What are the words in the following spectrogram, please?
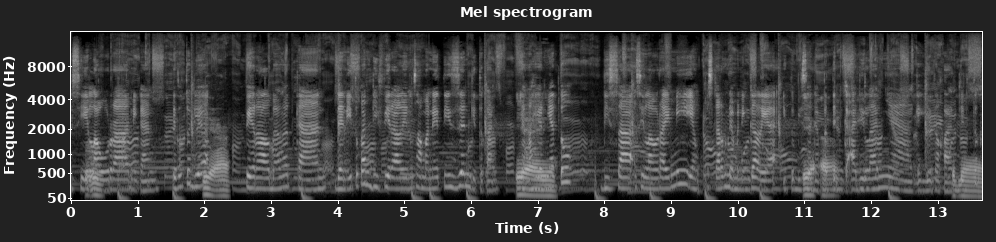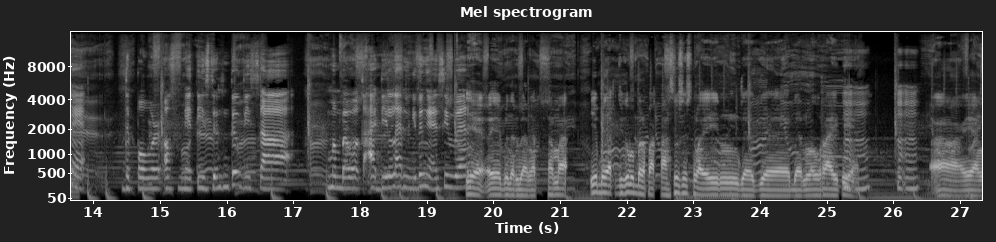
si Hmm. Laura nih kan. Itu tuh dia Iya, viral banget kan. Dan itu kan diviralin sama netizen gitu kan. Yang Iya, akhirnya tuh bisa si Laura ini yang sekarang udah meninggal ya itu bisa Iya, dapetin keadilannya kayak gitu kan. Jadi tuh kayak the power of netizen tuh bisa membawa keadilan gitu gak sih Bar? iya, iya benar banget. Sama Iya banyak juga beberapa kasus ya selain Jaga dan Laura itu ya, Mm-mm. Mm-mm. Ah, yang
